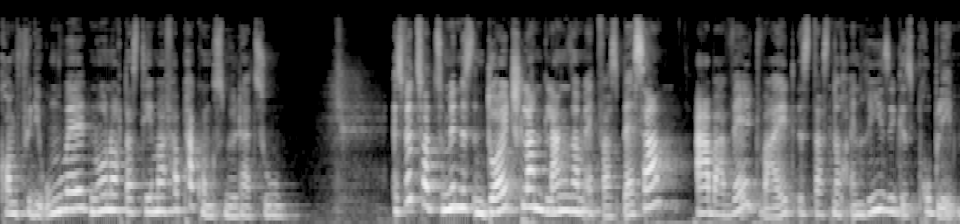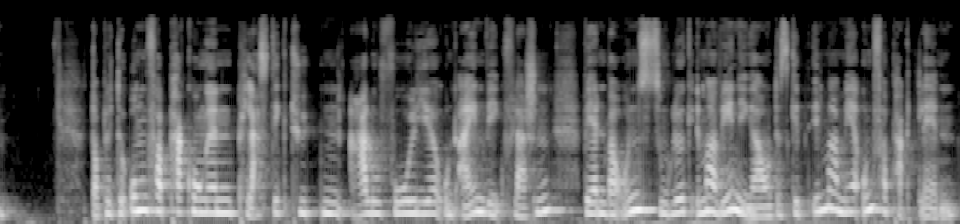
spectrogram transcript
Kommt für die Umwelt nur noch das Thema Verpackungsmüll dazu. Es wird zwar zumindest in Deutschland langsam etwas besser, aber weltweit ist das noch ein riesiges Problem. Doppelte Umverpackungen, Plastiktüten, Alufolie und Einwegflaschen werden bei uns zum Glück immer weniger und es gibt immer mehr Unverpacktläden.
